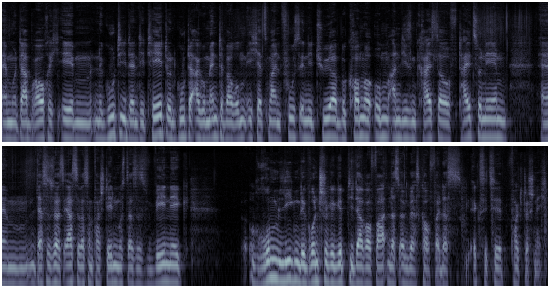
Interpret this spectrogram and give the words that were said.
Ähm, und da brauche ich eben eine gute Identität und gute Argumente, warum ich jetzt meinen Fuß in die Tür bekomme, um an diesem Kreislauf teilzunehmen. Ähm, das ist so das Erste, was man verstehen muss, dass es wenig rumliegende Grundstücke gibt, die darauf warten, dass irgendwer es kauft, weil das existiert faktisch nicht.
